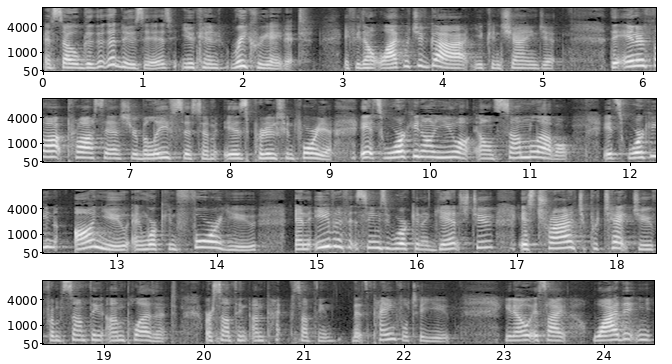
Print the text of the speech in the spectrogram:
And so, good, good news is you can recreate it. If you don't like what you've got, you can change it. The inner thought process, your belief system, is producing for you. It's working on you on, on, some level. It's working on you and working for you. And even if it seems to be working against you, it's trying to protect you from something unpleasant or something, unpa- something that's painful to you. You know, it's like, why didn't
